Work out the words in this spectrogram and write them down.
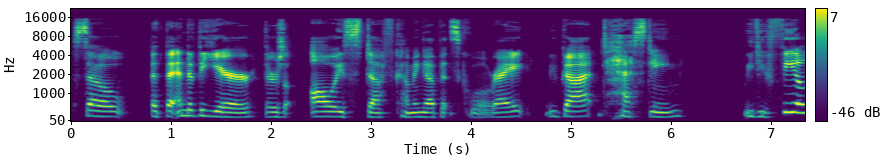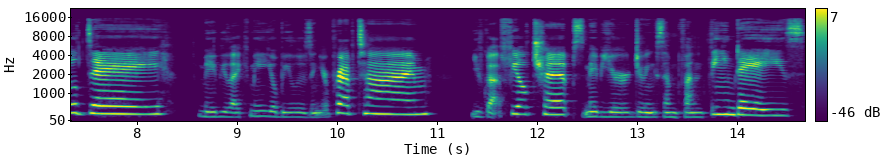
So at the end of the year, there's always stuff coming up at school, right? We've got testing. We do field day. Maybe like me, you'll be losing your prep time. You've got field trips. Maybe you're doing some fun theme days.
